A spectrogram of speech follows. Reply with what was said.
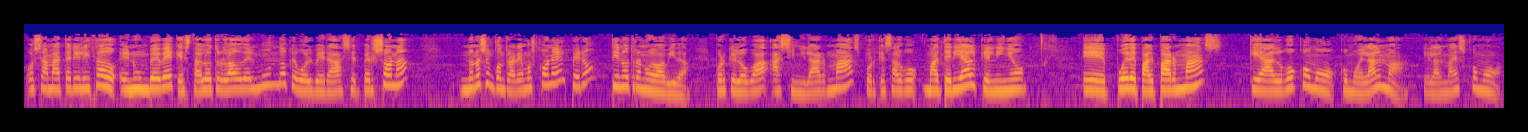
o se ha materializado en un bebé que está al otro lado del mundo, que volverá a ser persona. No nos encontraremos con él, pero tiene otra nueva vida, porque lo va a asimilar más, porque es algo material que el niño eh, puede palpar más que algo como, como el alma. El alma es como...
